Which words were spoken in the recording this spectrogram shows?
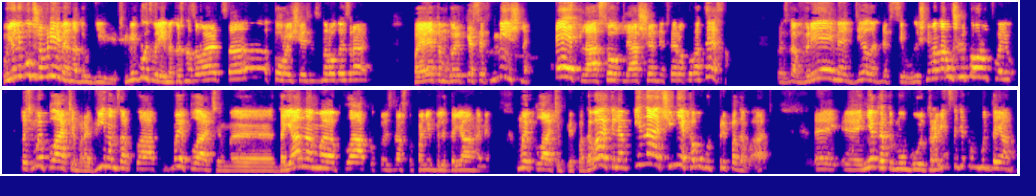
У него не будет уже времени на другие вещи. Не будет времени. То есть называется Тора исчезнет из народа Израиля. Поэтому, говорит Кесef Мишне, «Эт асот ля ашем эферу туратеха». То есть да, время делать для Всевышнего нарушили Тору твою. То есть мы платим раввинам зарплату, мы платим э, даянам э, плату, то есть да, чтобы они были даянами, мы платим преподавателям, иначе некому будет преподавать, э, э, некому будет равенство, некому будет даяном.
